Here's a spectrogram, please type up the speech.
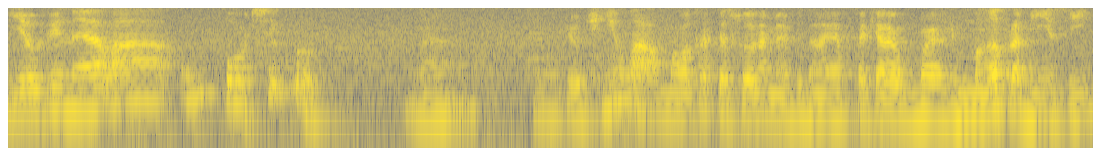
E eu vi nela um porto seguro. Né? Eu tinha uma, uma outra pessoa na minha vida na época que era uma irmã pra mim, assim.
